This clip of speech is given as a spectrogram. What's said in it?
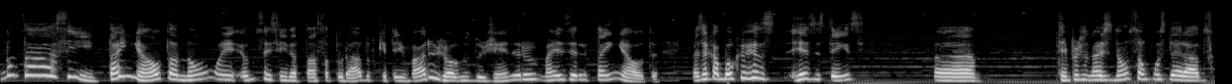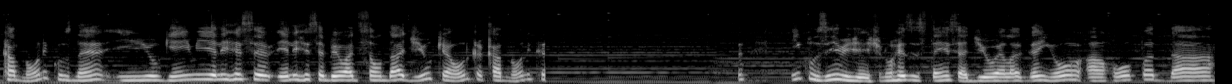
Não tá assim, tá em alta, não. Eu não sei se ainda tá saturado, porque tem vários jogos do gênero, mas ele tá em alta. Mas acabou que o Resistência uh, tem personagens que não são considerados canônicos, né? E o game ele, rece ele recebeu a adição da Jill, que é a única canônica. Inclusive, gente, no Resistência, a Jill ela ganhou a roupa da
